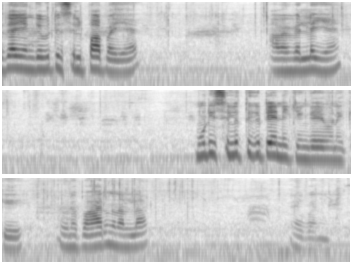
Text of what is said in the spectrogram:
இதான் எங்கள் வீட்டு சில்பா பையன். அவன் வெள்ளையன். முடி சிலுத்துக்கிட்டே நிற்குங்க இவனுக்கு. இவனை பாருங்கள் நல்லா. பாருங்கள்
